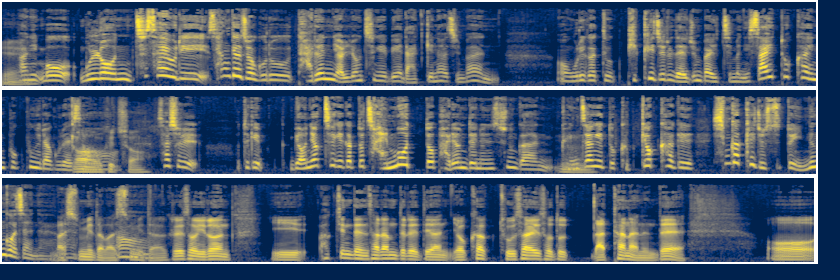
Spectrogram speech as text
예. 아니 뭐 물론 치사율이 상대적으로 다른 연령층에 비해 낮긴 하지만 어, 우리가 또 비퀴즈를 내준 바 있지만 이 사이토카인 폭풍이라고 해서 어, 그렇죠. 사실 어떻게 면역 체계가 또 잘못 또 발현되는 순간 굉장히 음. 또 급격하게 심각해질 수도 있는 거잖아요. 맞습니다, 맞습니다. 어. 그래서 이런 이 확진된 사람들에 대한 역학 조사에서도 나타나는데 어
